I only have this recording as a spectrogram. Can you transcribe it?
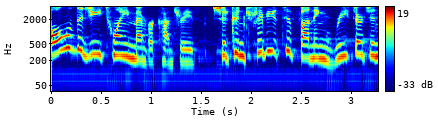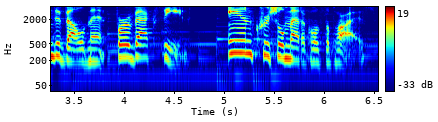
all of the G20 member countries should contribute to funding research and development for a vaccine and crucial medical supplies.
